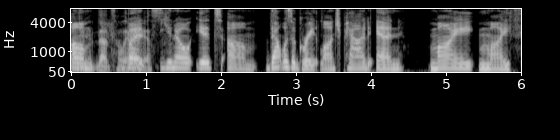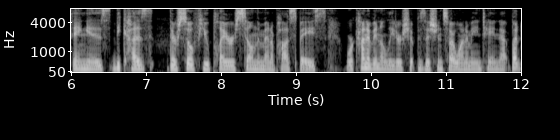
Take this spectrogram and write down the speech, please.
Um, Yeah, that's hilarious. But you know, it um that was a great launch pad, and my my thing is because there's so few players still in the menopause space. We're kind of in a leadership position, so I want to maintain that. But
